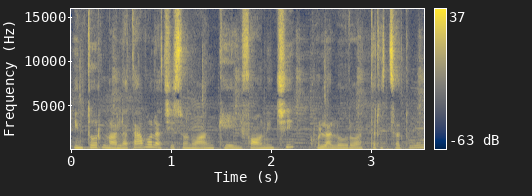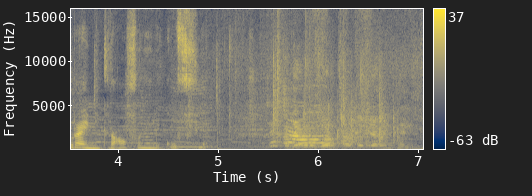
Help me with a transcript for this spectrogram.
Intorno alla tavola ci sono anche i fonici, con la loro attrezzatura, i microfoni, le cuffie. Ciao. Abbiamo portato ovviamente il.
